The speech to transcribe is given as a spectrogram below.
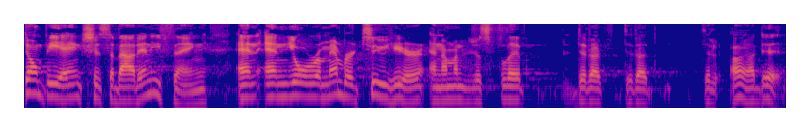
Don't be anxious about anything. And, and you'll remember too here, and I'm going to just flip. Did I, did I, did I, oh, I did.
